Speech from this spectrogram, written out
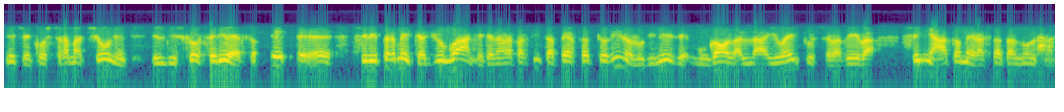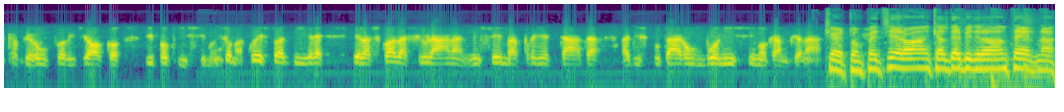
invece con Stramaccioni il discorso è diverso e eh, se mi permette aggiungo anche che nella partita aperta a Torino l'Udinese un gol alla Juventus l'aveva segnato ma era stata annullata per un fuorigioco di pochissimo. Insomma, questo a dire che la squadra fiulana mi sembra proiettata a disputare un buonissimo campionato. Certo, un pensiero anche al derby della lanterna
